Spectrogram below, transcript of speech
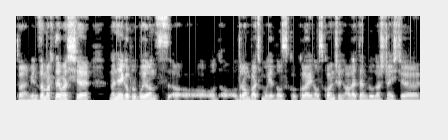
Tak, więc zamachnęłaś się na niego, próbując od, odrąbać mu jedną z ko- kolejną z kończyn, ale ten był na szczęście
